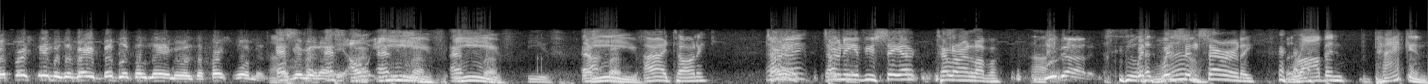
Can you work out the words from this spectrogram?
Her first name was a very biblical name. It was the first woman. I'll give you that. Esther, Oh, Eve. Esther. Eve. Eve. Esther. Eve. All right, Tony. Tony, right. Tony, if you see her, tell her I love her. You got it. With, with Wow. sincerity. Robin packing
